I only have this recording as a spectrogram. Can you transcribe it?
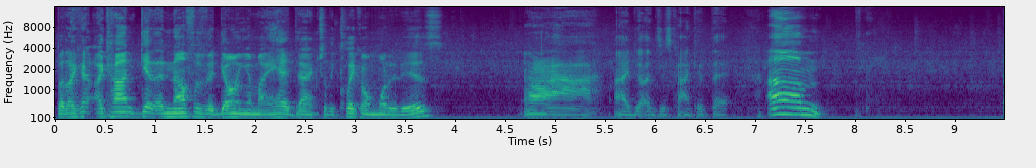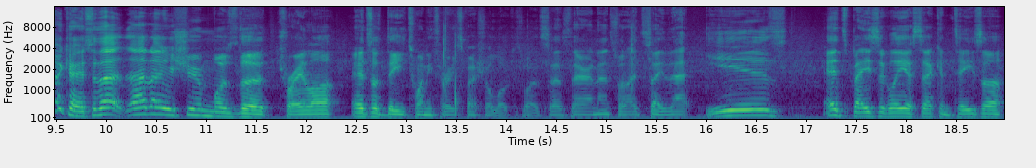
but I, can, I can't get enough of it going in my head to actually click on what it is. Ah, I, I just can't get there. Um, Okay, so that that I assume was the trailer. It's a D23 special look is what it says there, and that's what I'd say that is. It's basically a second teaser.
